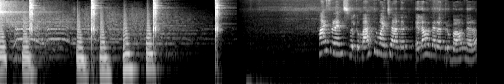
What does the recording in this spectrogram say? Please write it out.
Hi friends welcome back to my channel ఎలా ఉన్నారు అందరూ? బాగున్నారా?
